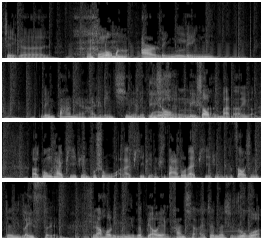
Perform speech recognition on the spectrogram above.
这个《红楼梦》二零零零八年还是零七年那李少红李少红版的那个，呃，公开批评不是我来批评，是大家都在批评这个造型真是雷死人。然后里面的这个表演看起来真的是，如果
